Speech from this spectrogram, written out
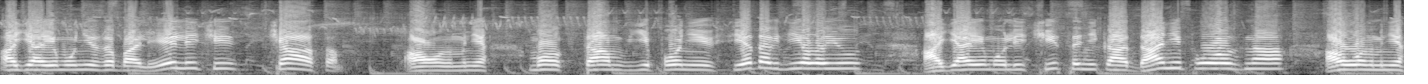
а я ему не заболели часом. А он мне, мол, там в Японии все так делают, а я ему лечиться никогда не поздно, а он мне,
